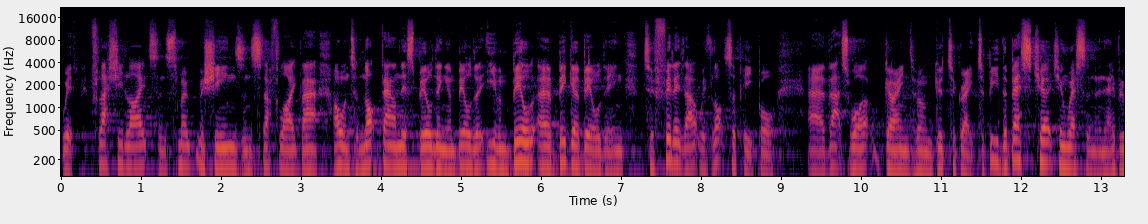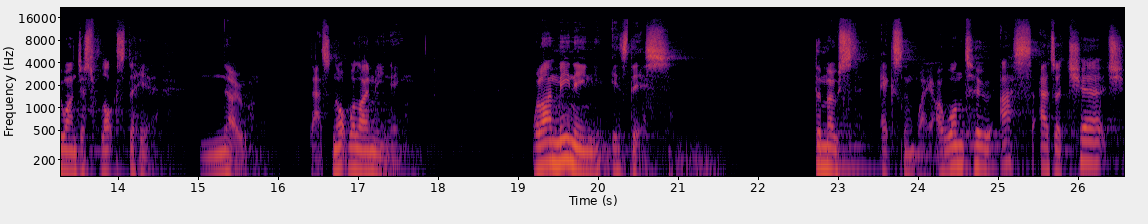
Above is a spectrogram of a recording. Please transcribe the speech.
with flashy lights and smoke machines and stuff like that. I want to knock down this building and build an even build a bigger building to fill it up with lots of people. Uh, that's what going from good to great. To be the best church in Weston and everyone just flocks to here. No, that's not what I'm meaning. What I'm meaning is this the most excellent way. I want to, us as a church,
